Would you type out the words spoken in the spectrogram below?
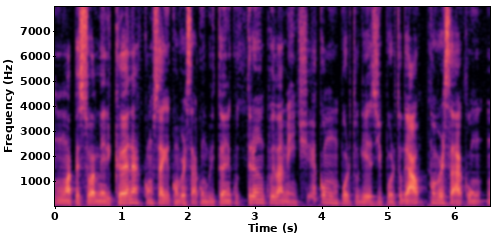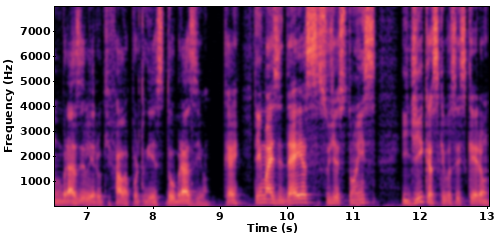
um- uma pessoa americana consegue conversar com um britânico tranquilamente. É como um português de Portugal conversar com um brasileiro que fala português do Brasil, ok? Tem mais ideias, sugestões e dicas que vocês queiram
